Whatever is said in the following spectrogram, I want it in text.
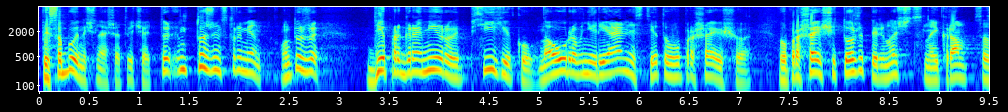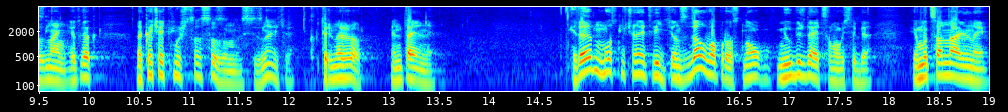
Ты собой начинаешь отвечать. Тоже инструмент, он тоже депрограммирует психику на уровне реальности этого вопрошающего. Вопрошающий тоже переносится на экран сознания. Это как накачать мышцы осознанности, знаете, как тренажер ментальный. И тогда мозг начинает видеть, он задал вопрос, но не убеждает самого себя. Эмоциональный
